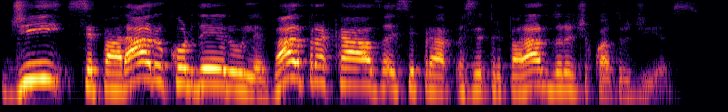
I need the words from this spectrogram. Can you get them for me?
de separar o cordeiro, levar para casa e se, preparar durante quatro dias.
